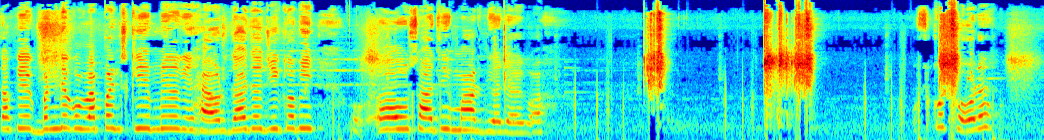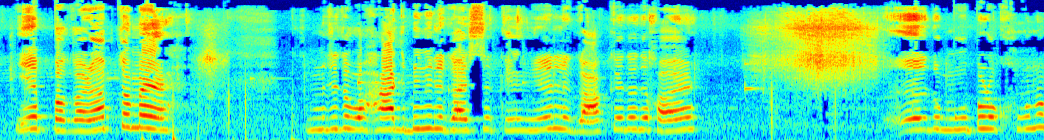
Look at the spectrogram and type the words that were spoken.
ताकि एक बंदे को वेपन्स की मिल गई है और दादाजी को भी साथ ही मार दिया जाएगा। उसको छोड़। ये पकड़ अब तो मैं। मुझे तो वो हाथ भी नहीं लगा सकेंगे। लगा के तो दिखाए। तो मुँह पर रखो ना,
